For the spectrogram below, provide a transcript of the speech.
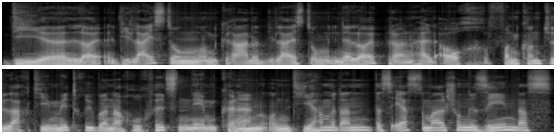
die, äh, die Leistungen und gerade die Leistungen in der Leuplan halt auch von Kontiolahti mit rüber nach Hochfilzen nehmen können. Ja. Und hier haben wir dann das erste Mal schon gesehen, dass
